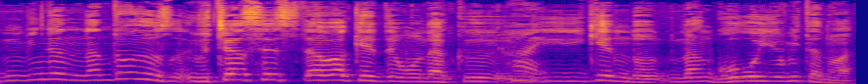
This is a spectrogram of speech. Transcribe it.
みんな、なんとなく打ち合わせしたわけでもなく、はい意見のなん合意を見たのは、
